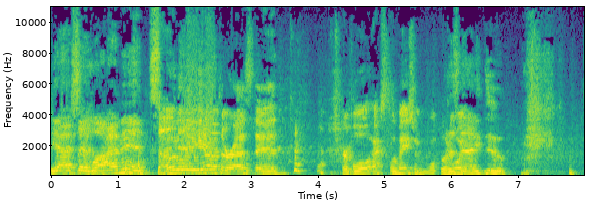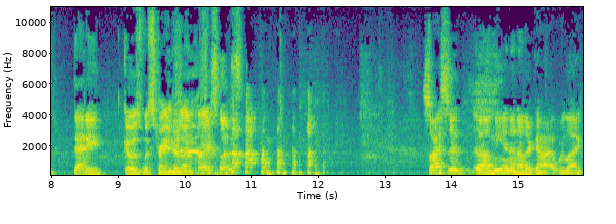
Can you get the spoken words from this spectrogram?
yeah, I said, well, I'm in. totally interested. Triple exclamation point. What does point. Daddy do? Daddy goes with strangers on Craigslist. So I said, uh, me and another guy were like,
